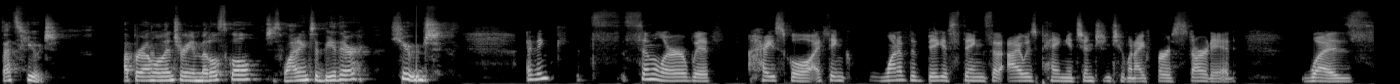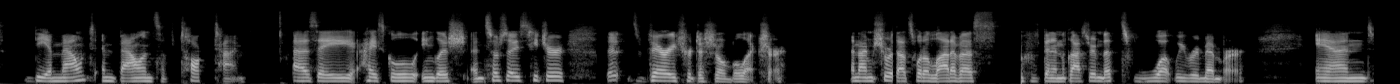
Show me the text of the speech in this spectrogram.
That's huge. Upper elementary and middle school, just wanting to be there, huge. I think it's similar with high school. I think one of the biggest things that I was paying attention to when I first started was the amount and balance of talk time. As a high school English and social studies teacher, it's very traditional to lecture. And I'm sure that's what a lot of us who've been in the classroom, that's what we remember. And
